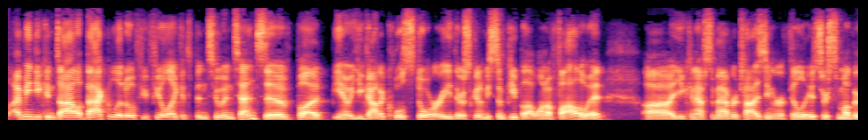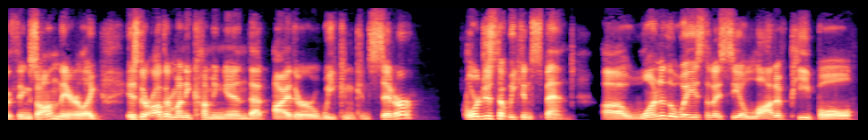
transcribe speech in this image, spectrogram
I mean, you can dial it back a little if you feel like it's been too intensive, but you know, you got a cool story. There's going to be some people that want to follow it. Uh, you can have some advertising or affiliates or some other things on there. Like, is there other money coming in that either we can consider or just that we can spend? Uh, one of the ways that I see a lot of people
